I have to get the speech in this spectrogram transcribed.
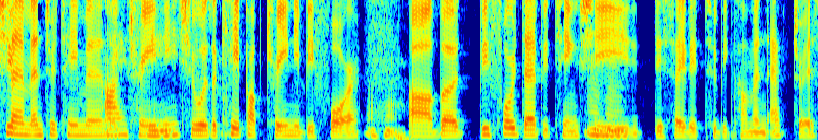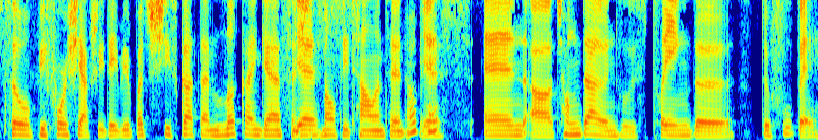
she- SM entertainment I like trainee. see. She was a K-pop trainee before, uh, but before debuting, she decided to become an actress. So before she actually debuted, but she's got that look, I guess, and Yes. she's multi-talented. Okay. Yes, and uh, Chung Da-eun, who's playing the the 후배,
